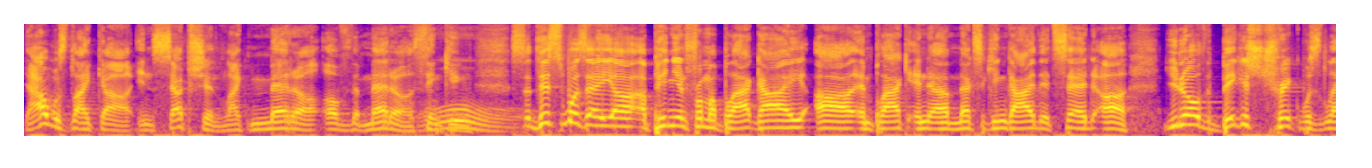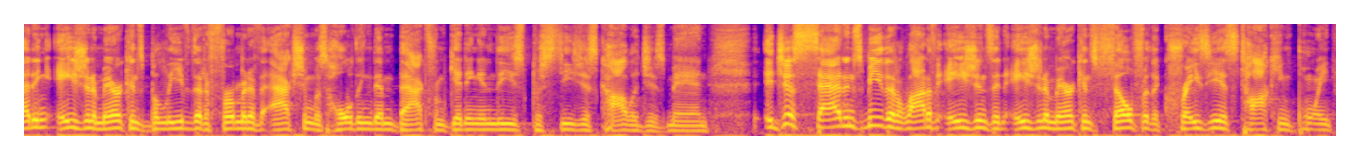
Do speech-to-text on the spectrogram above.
that was like uh, Inception, like meta of the meta thinking. Ooh. So this was a uh, opinion from a black guy uh, and black and uh, Mexican guy that said, uh, you know, the biggest trick was letting Asian Americans believe that affirmative action was holding them back from getting into these prestigious colleges. Man, it just saddens me that a lot of Asians and Asian Americans fell for the craziest talking point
